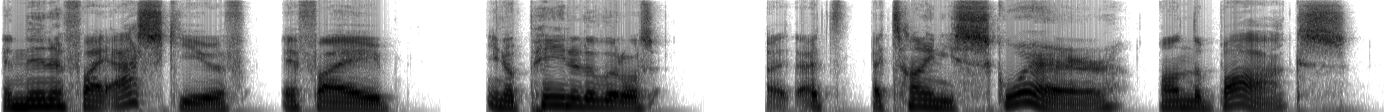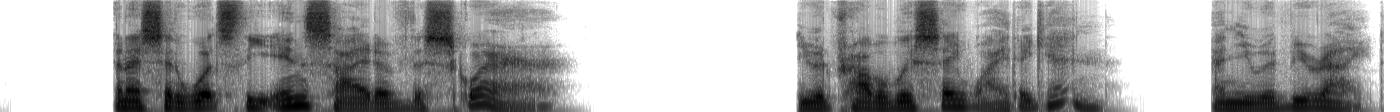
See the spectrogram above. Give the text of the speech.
And then if I ask you if if I, you know, painted a little a, a, a tiny square on the box and I said what's the inside of the square, you would probably say white again, and you would be right.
